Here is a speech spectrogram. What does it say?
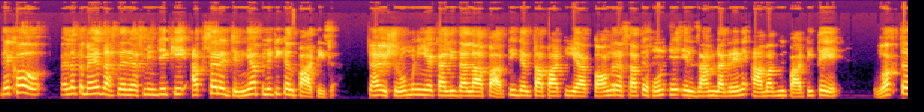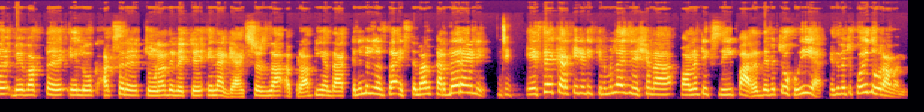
ਦੇਖੋ ਪਹਿਲਾਂ ਤਾਂ ਮੈਂ ਇਹ ਦੱਸਦਾ ਜੈਸਮੀਨ ਜੀ ਕਿ ਅਕਸਰ ਜਿੰਨੀਆਂ ਪੋਲੀਟੀਕਲ ਪਾਰਟੀਆਂ ਚਾਹੇ ਸ਼੍ਰੋਮਣੀ ਅਕਾਲੀ ਦਲ ਆ ਭਾਰਤੀ ਜਨਤਾ ਪਾਰਟੀ ਆ ਕਾਂਗਰਸ ਆ ਤੇ ਹੁਣ ਇਹ ਇਲਜ਼ਾਮ ਲੱਗ ਰਹੇ ਨੇ ਆਮ ਆਦਮੀ ਪਾਰਟੀ ਤੇ ਵਕਤ ਬੇਵਕਤ ਇਹ ਲੋਕ ਅਕਸਰ ਚੋਣਾਂ ਦੇ ਵਿੱਚ ਇਹਨਾਂ ਗੈਂਗਸਟਰਸ ਦਾ ਅਪਰਾਧੀਆਂ ਦਾ ਕ੍ਰਿਮੀਨਲਸ ਦਾ ਇਸਤੇਮਾਲ ਕਰਦੇ ਰਹੇ ਨੇ। ਜੀ। ਇਸੇ ਕਰਕੇ ਜਿਹੜੀ ਕ੍ਰਿਮੀਨਲਾਈਜੇਸ਼ਨ ਆ ਪੋਲਿਟਿਕਸ ਦੀ ਭਾਰਤ ਦੇ ਵਿੱਚ ਉਹ ਹੋਈ ਆ ਇਹਦੇ ਵਿੱਚ ਕੋਈ ਦੋ ਰਾਵਾਂ ਨਹੀਂ।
